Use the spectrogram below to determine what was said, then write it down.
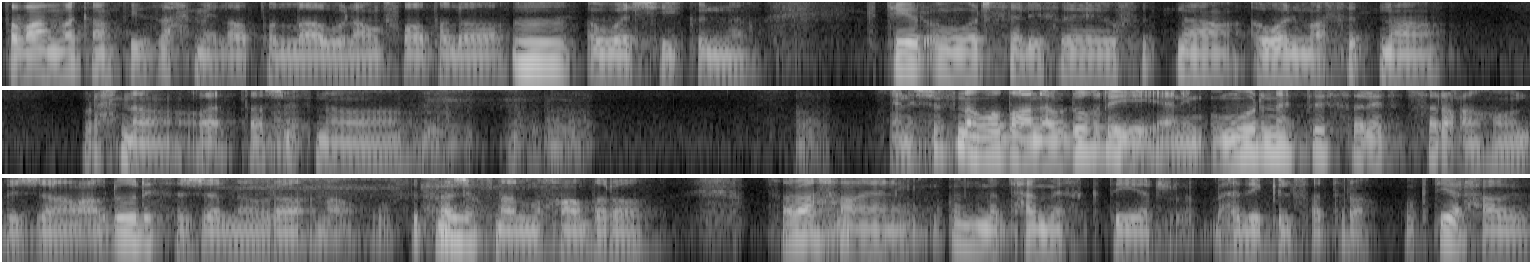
طبعا ما كان في زحمة لا طلاب ولا مفاضلات. مم. أول شيء كنا كتير أمور سلسة وفتنا أول ما فتنا ورحنا وقتها شفنا يعني شفنا وضعنا ودغري يعني أمورنا تيسرت بسرعة هون بالجامعة ودغري سجلنا اوراقنا وفتنا حلو. شفنا المحاضرات صراحة يعني كنت متحمس كتير بهديك الفترة وكتير حابب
